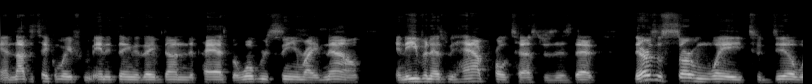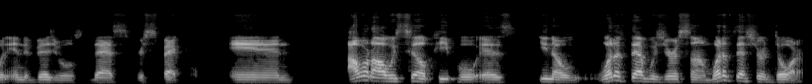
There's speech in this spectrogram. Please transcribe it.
and not to take away from anything that they've done in the past, but what we're seeing right now, and even as we have protesters, is that there's a certain way to deal with individuals that's respectful. And I would always tell people is, you know, what if that was your son? What if that's your daughter?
